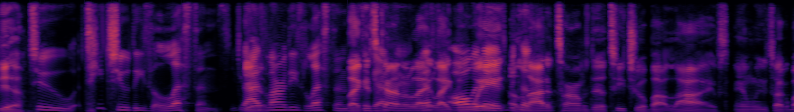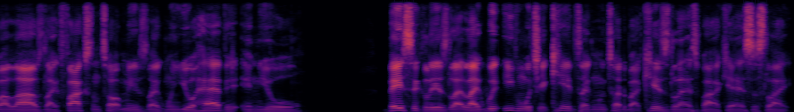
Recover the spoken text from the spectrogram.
Yeah. to teach you these lessons. You guys Yeah. learn these lessons. Like it's kind of like That's like the way a lot of times they'll teach you about lives, and when you talk about lives, like Foxton taught me, is like when you'll have it and you'll basically it's like like with, even with your kids, like when we talked about kids last podcast, it's like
